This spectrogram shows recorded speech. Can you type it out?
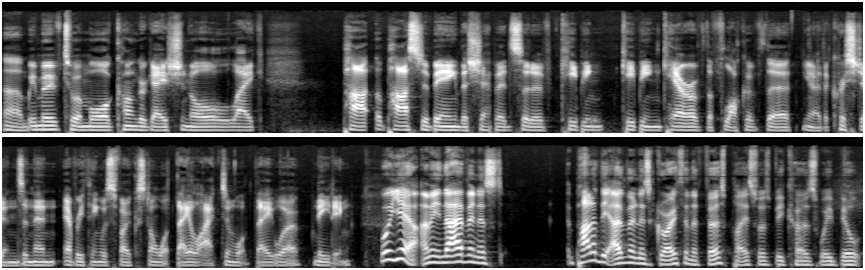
Um, We moved to a more congregational like pa- pastor being the shepherd sort of keeping keeping care of the flock of the, you know, the Christians and then everything was focused on what they liked and what they were needing. well, yeah. I mean, the Adventist part of the Adventist growth in the first place was because we built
